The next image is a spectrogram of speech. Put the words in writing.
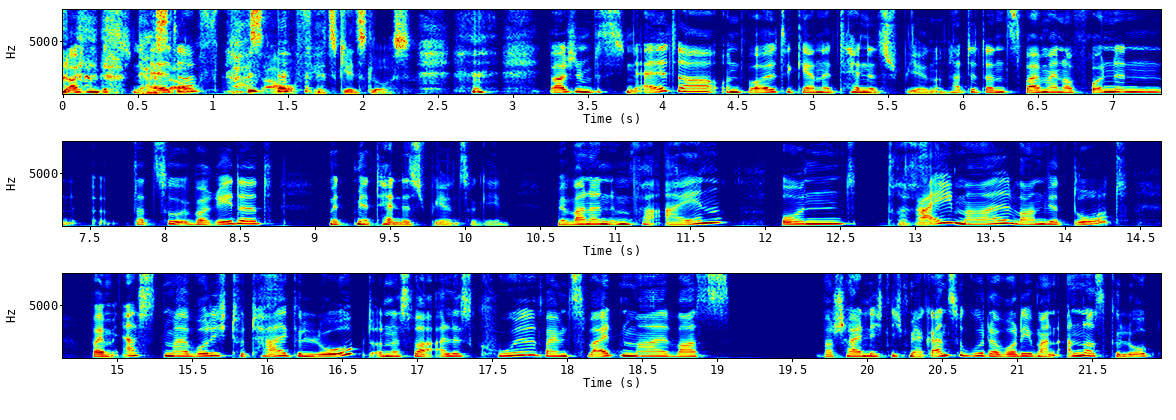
war schon ein bisschen pass älter. Pass auf, pass auf, jetzt geht's los. ich war schon ein bisschen älter und wollte gerne Tennis spielen und hatte dann zwei meiner Freundinnen äh, dazu überredet, mit mir Tennis spielen zu gehen. Wir waren dann im Verein und dreimal waren wir dort. Beim ersten Mal wurde ich total gelobt und es war alles cool. Beim zweiten Mal war es wahrscheinlich nicht mehr ganz so gut, da wurde jemand anders gelobt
